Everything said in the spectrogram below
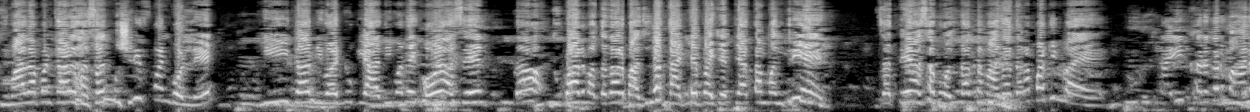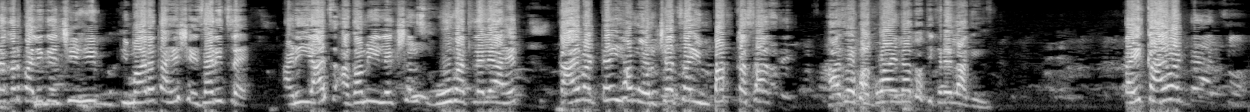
तुम्हाला पण काल हसन मुश्रीफ पण बोलले की जर निवडणूक यादीमध्ये घोळ असेल तर दुबार मतदार बाजूला काढले पाहिजेत. ते आता मंत्री आहेत. जर ते असं बोलतात तर माझा त्यांना पाठिंबा आहे. ताई खरं तर महानगरपालिकेची ही इमारत आहे शेजारीच आहे. आणि याच आगामी इलेक्शन होऊ घातलेले आहेत. काय वाटतंय ह्या मोर्चाचा इम्पॅक्ट कसा असेल? हा जो भगवा आहे ना तो तिकडे लागेल. ताई काय वाटतंय आजचं?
